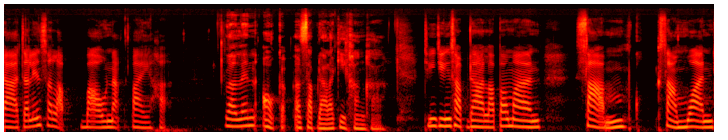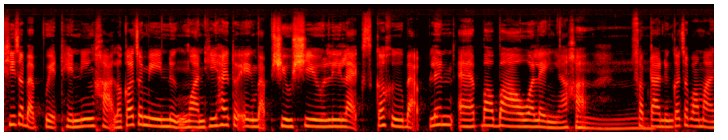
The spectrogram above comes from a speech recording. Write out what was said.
ดาห์จะเล่นสลับเบาหนักไปค่ะ เราเล่นออกกับสัปดาห์ละกี่ครั้งคะจริง ๆ สัปดาห์ละประมาณ3 3 วันที่จะแบบเวทเทรนนิ่งค่ะ แล้วก็จะมี 1 วันที่ให้ตัวเองแบบชิลๆรีแลกซ์ก็คือแบบเล่นแอปเบาๆ อะไรอย่างเงี้ยค่ะ สัปดาห์หนึ่งก็จะประมาณ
